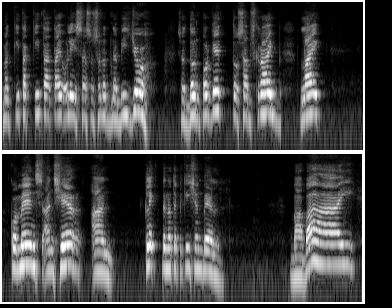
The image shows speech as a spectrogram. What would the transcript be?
magkita-kita tayo ulit sa susunod na video. So, don't forget to subscribe, like, comments, and share, and click the notification bell. Bye-bye!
